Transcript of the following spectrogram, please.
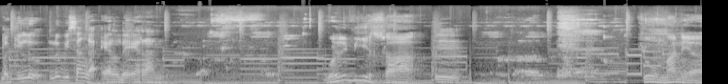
bagi lu, lu bisa nggak LDRan? gue sih bisa Hmm. Cuman ya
